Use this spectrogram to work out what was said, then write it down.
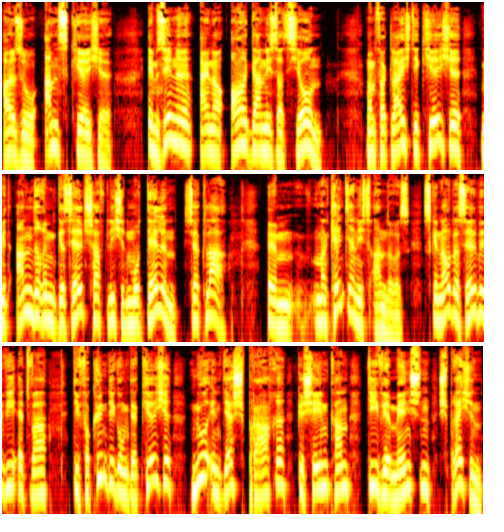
also Amtskirche, im Sinne einer Organisation, man vergleicht die Kirche mit anderen gesellschaftlichen Modellen, ist ja klar. Ähm, man kennt ja nichts anderes. Es ist genau dasselbe wie etwa die Verkündigung der Kirche nur in der Sprache geschehen kann, die wir Menschen sprechen.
